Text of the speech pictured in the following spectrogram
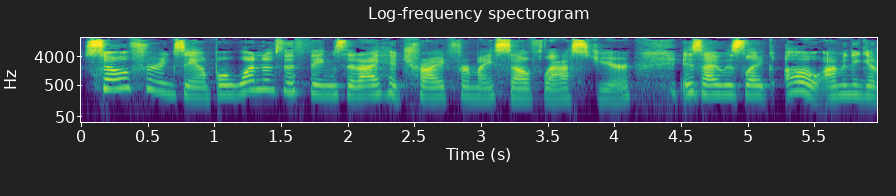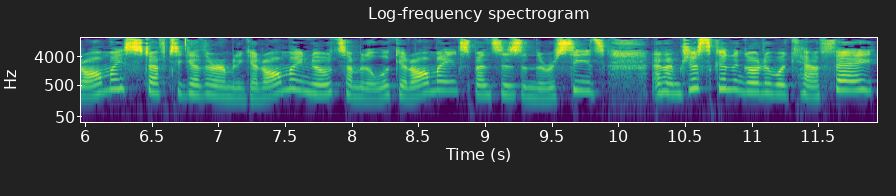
So, for example, one of the things that I had tried for myself last year is I was like, oh, I'm going to get all my stuff together. I'm going to get all my notes. I'm going to look at all my expenses and the receipts. And I'm just going to go to a cafe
